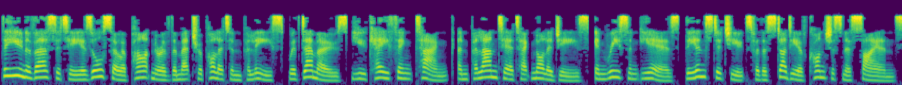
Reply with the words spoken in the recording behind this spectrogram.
The university is also a partner of the Metropolitan Police, with Demos UK think tank and Palantir Technologies. In recent years, the Institutes for the Study of Consciousness Science,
